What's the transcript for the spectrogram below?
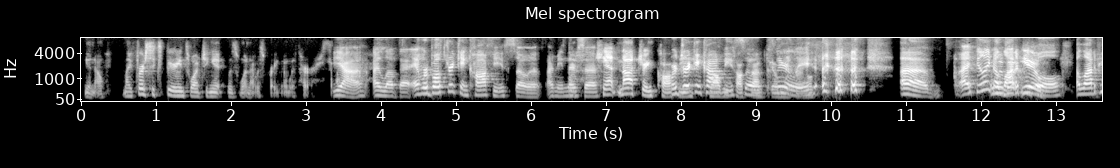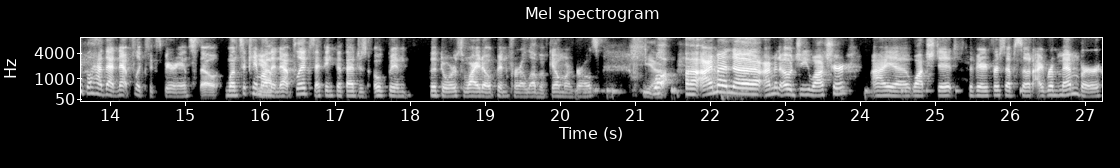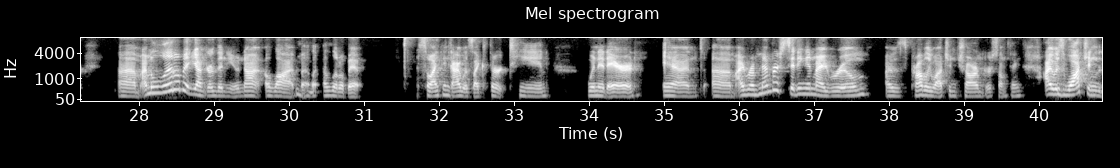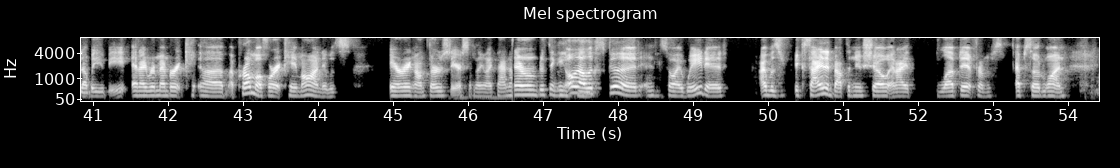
you know my first experience watching it was when I was pregnant with her. So. Yeah, I love that, and we're both drinking coffee, so I mean, there's a can't not drink coffee. We're drinking coffee, so clearly. um, I feel like what a lot of people, you? a lot of people had that Netflix experience though. Once it came yeah. on to Netflix, I think that that just opened the doors wide open for a love of Gilmore Girls. Yeah. Well, uh, I'm an uh, I'm an OG watcher. I uh, watched it the very first episode. I remember. Um, I'm a little bit younger than you, not a lot, but mm-hmm. a little bit. So I think I was like 13 when it aired, and um, I remember sitting in my room. I was probably watching Charmed or something. I was watching the WB, and I remember it, uh, a promo for it came on. It was airing on Thursday or something like that. And I remember thinking, oh, that mm-hmm. looks good. And so I waited. I was excited about the new show and I loved it from episode one.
